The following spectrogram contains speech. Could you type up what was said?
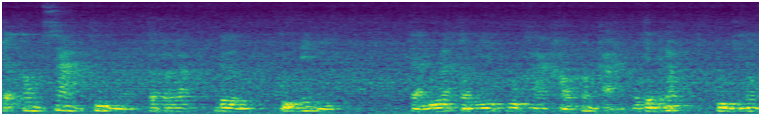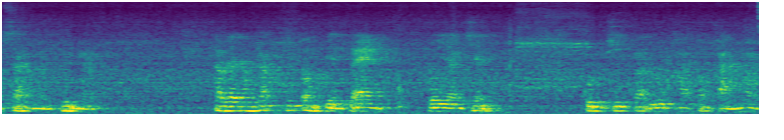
จะต้องสร้างขึ้นมาก็แปลว่าเดิมคุณไม่มีแต่รู้แล้วตอนนี้ลูกค้าเขาต้องการเราจะไม่รับ คุณจะต้องสร้างมันขึ้นมาอะไรนะครับที่ต้องเปลี่ยนแปลงตัวอย่างเช่น คุณคิดว่าลูกค้าต้องการมาก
